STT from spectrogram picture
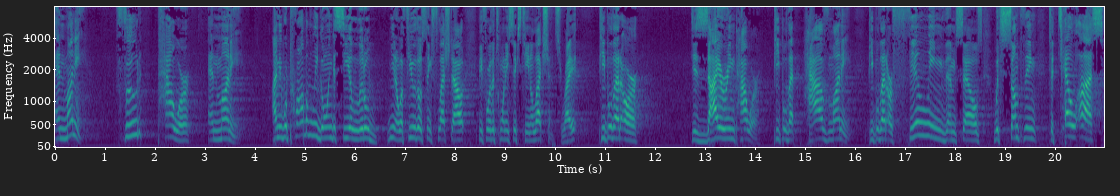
and money. Food, power, and money. I mean, we're probably going to see a little, you know, a few of those things fleshed out before the 2016 elections, right? People that are desiring power, people that have money, people that are filling themselves with something to tell us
